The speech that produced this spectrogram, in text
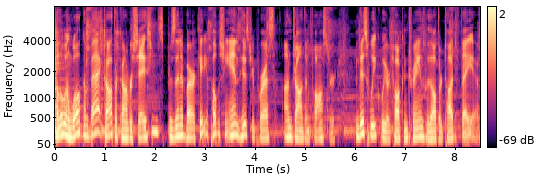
Hello and welcome back to Author Conversations, presented by Arcadia Publishing and the History Press. I'm Jonathan Foster, and this week we are talking trains with author Todd DeFeo.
